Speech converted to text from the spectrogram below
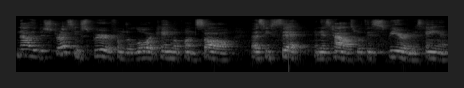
Now the distressing spirit from the Lord came upon Saul as he sat in his house with his spear in his hand.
